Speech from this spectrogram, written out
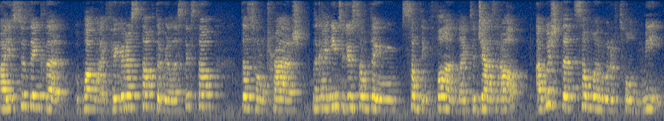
I used to think that, wow, my figurative stuff, the realistic stuff, that's total trash. Like I need to do something, something fun, like to jazz it up. I wish that someone would have told me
